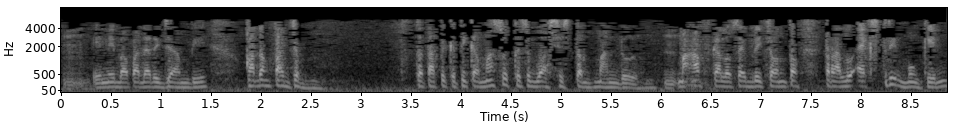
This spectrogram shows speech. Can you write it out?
Hmm. ini Bapak dari Jambi, kadang tajam. Tetapi ketika masuk ke sebuah sistem mandul Mm-mm. Maaf kalau saya beri contoh terlalu ekstrim mungkin.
